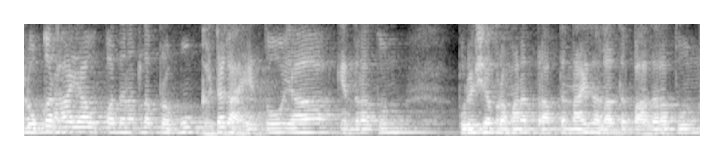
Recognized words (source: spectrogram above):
लोकर हा या उत्पादनातला प्रमुख घटक आहे. तो या केंद्रातून पुरेशा प्रमाणात प्राप्त नाही झाला तर बाजारातून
